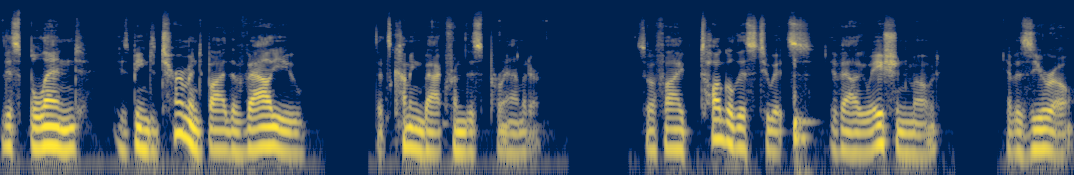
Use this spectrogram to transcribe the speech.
this blend is being determined by the value that's coming back from this parameter. So if I toggle this to its evaluation mode, you have a zero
